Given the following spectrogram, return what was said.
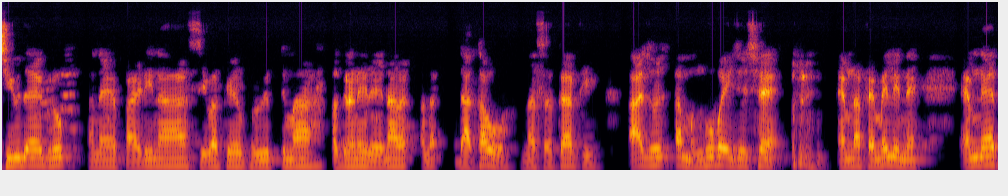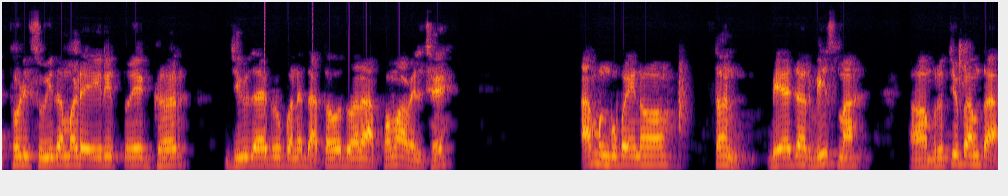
જીવદયા ગ્રુપ અને પારડીના સેવાકીય પ્રવૃત્તિમાં અગ્રણી રહેનાર દાતાઓના સહકારથી આજ જો આ મંગુભાઈ જે છે, એમના ફેમિલીને એમને થોડી સુવિધા મળે એ રીતનું એક ઘર જીવદાય ગ્રુપ અને દાતાઓ દ્વારા આપવામાં આવેલ છે. આ મંગુભાઈનો સન બે હજાર વીસમાં મૃત્યુ પામતા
